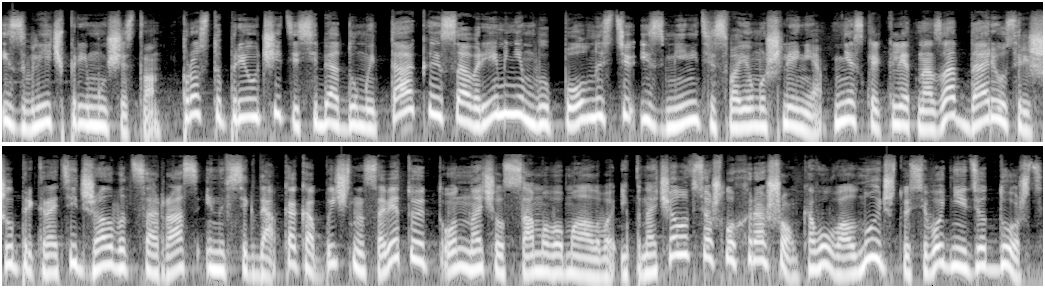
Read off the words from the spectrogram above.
извлечь преимущество. Просто приучите себя думать так, и со временем вы полностью измените свое мышление. Несколько лет назад Дариус решил прекратить жаловаться раз и навсегда. Как обычно советует, он начал с самого малого. И поначалу все шло хорошо. Кого волнует, что сегодня идет дождь?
